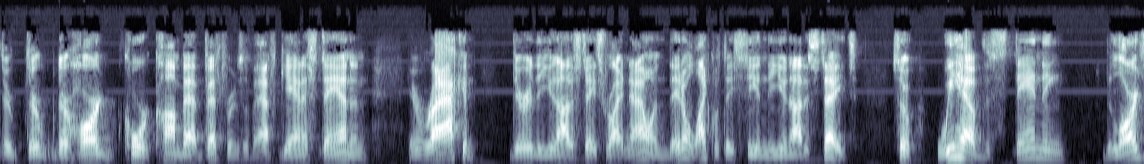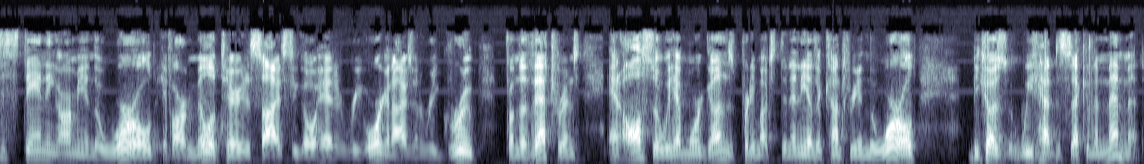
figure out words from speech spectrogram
They're they're they're hardcore combat veterans of Afghanistan and Iraq, and they're in the United States right now, and they don't like what they see in the United States. So we have the standing, the largest standing army in the world. If our military decides to go ahead and reorganize and regroup from the veterans, and also we have more guns pretty much than any other country in the world, because we've had the Second Amendment.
